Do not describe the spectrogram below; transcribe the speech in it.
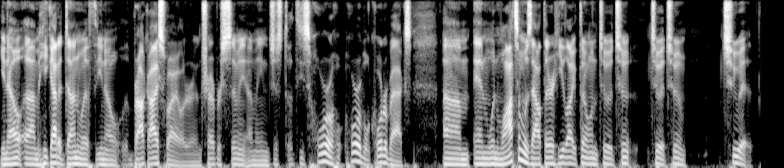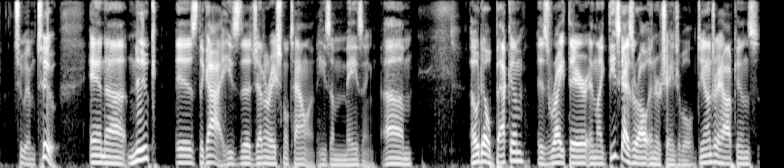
You know, um, he got it done with you know Brock Osweiler and Trevor Siemian. I mean, just these horrible horrible quarterbacks. Um, and when Watson was out there, he liked throwing to it to to it to him to it to him too. And uh, Nuke is the guy. He's the generational talent. He's amazing. Um, Odell Beckham is right there, and like these guys are all interchangeable. DeAndre Hopkins,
